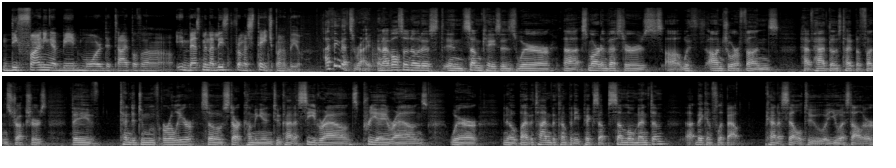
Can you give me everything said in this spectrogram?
defining a bit more the type of uh, investment at least from a stage point of view. I think that's right. And I've also noticed in some cases where uh, smart investors uh, with onshore funds have had those type of fund structures, they've tended to move earlier, so start coming into kind of seed rounds, pre-A rounds, where you know by the time the company picks up some momentum, uh, they can flip out, kind of sell to a U.S. dollar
